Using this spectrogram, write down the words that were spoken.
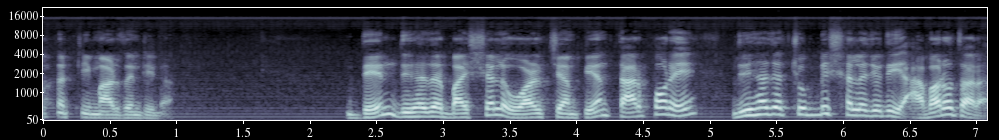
আপনার টিম আর্জেন্টিনা। দেন দুই হাজার বাইশ সালে ওয়ার্ল্ড চ্যাম্পিয়ন, তারপরে দুই হাজার চব্বিশ সালে যদি আবারও তারা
